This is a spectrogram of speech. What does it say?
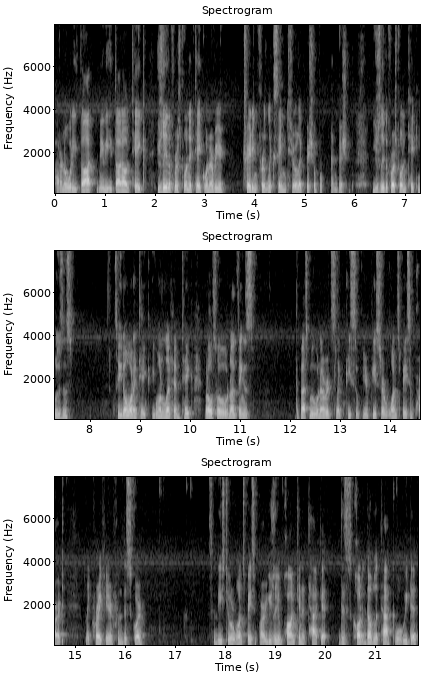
I don't know what he thought. Maybe he thought I would take. Usually the first one to take whenever you're trading for like same material, like bishop and bishop, usually the first one to take loses. So you don't want to take, you want to let him take. But also another thing is the best move whenever it's like piece of, your pieces are one space apart, like right here from this square. So these two are one space apart. Usually a pawn can attack it. This is called a double attack, what we did,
